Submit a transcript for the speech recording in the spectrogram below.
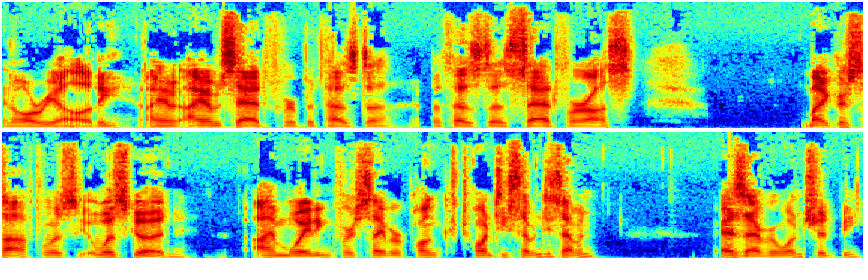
in all reality. I am, I am sad for Bethesda. Bethesda is sad for us. Microsoft was was good. I'm waiting for Cyberpunk 2077, as everyone should be.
